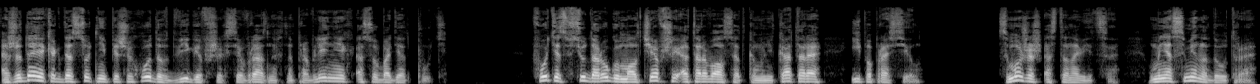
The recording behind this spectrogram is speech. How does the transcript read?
ожидая, когда сотни пешеходов, двигавшихся в разных направлениях, освободят путь. Фотис, всю дорогу молчавший, оторвался от коммуникатора и попросил. Сможешь остановиться? У меня смена до утра.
